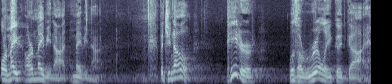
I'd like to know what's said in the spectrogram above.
or, maybe, or maybe not, maybe not. But you know, Peter was a really good guy.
